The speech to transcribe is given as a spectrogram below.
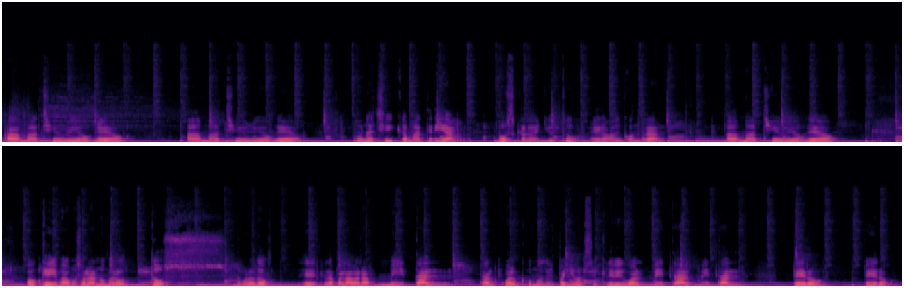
A Material Girl, A Material Girl, una chica material. Búscala en YouTube, ahí lo van a encontrar. A Material Girl. Ok, vamos a la número 2. Número 2 es la palabra metal, tal cual como en español, se escribe igual, metal, metal. Pero, pero,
